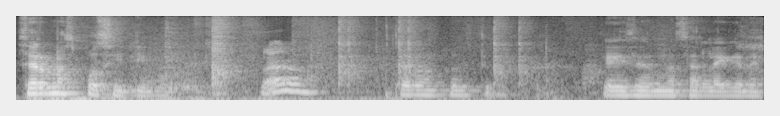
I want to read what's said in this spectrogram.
Ser más positivo. Claro. Ser más positivo. Que ser más alegre.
